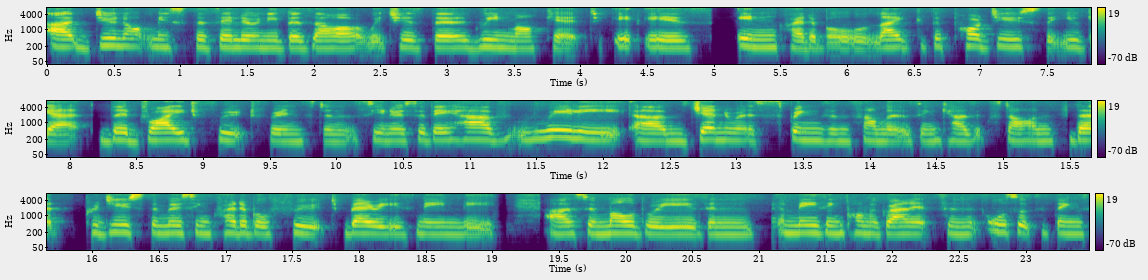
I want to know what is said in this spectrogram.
uh, do not miss the Zelyoniy Bazaar, which is the green market. It is incredible. Like the produce that you get the dried fruit for instance you know so they have really um, generous springs and summers in kazakhstan that produce the most incredible fruit berries mainly uh, so mulberries and amazing pomegranates and all sorts of things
